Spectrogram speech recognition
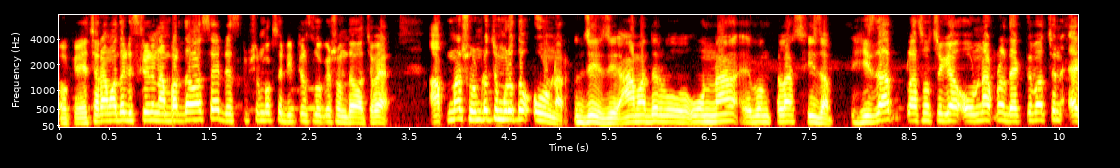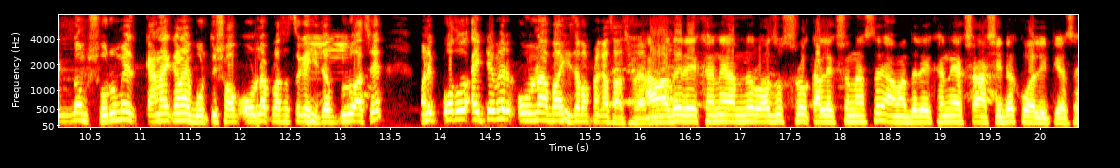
ওকে এছাড়া আমাদের স্ক্রিনে নাম্বার দেওয়া আছে ডেসক্রিপশন বক্সে ডিটেইলস লোকেশন দেওয়া আছে। ভাই আপনার শোরুমটা হচ্ছে মূলত ওনার জি জি আমাদের ও- ওড়না এবং প্লাস হিজাব হিজাব প্লাস হচ্ছে গিয়ে ওড়না আপনারা দেখতে পাচ্ছেন একদম শোরুমে কানায় কানায় ভর্তি সব ওড়না প্লাস হচ্ছে গিয়ে হিজাবগুলো আছে। মানে কত আইটেমের ওড়না বা হিজাব আপনার কাছে আছে আমাদের এখানে আপনার অজস্র কালেকশন আছে আমাদের এখানে একশো আশিটা কোয়ালিটি আছে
